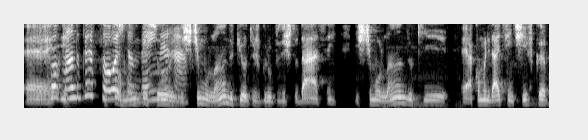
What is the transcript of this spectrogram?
É, e formando pessoas formando também, pessoas, né, estimulando que outros grupos estudassem, estimulando que é, a comunidade científica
